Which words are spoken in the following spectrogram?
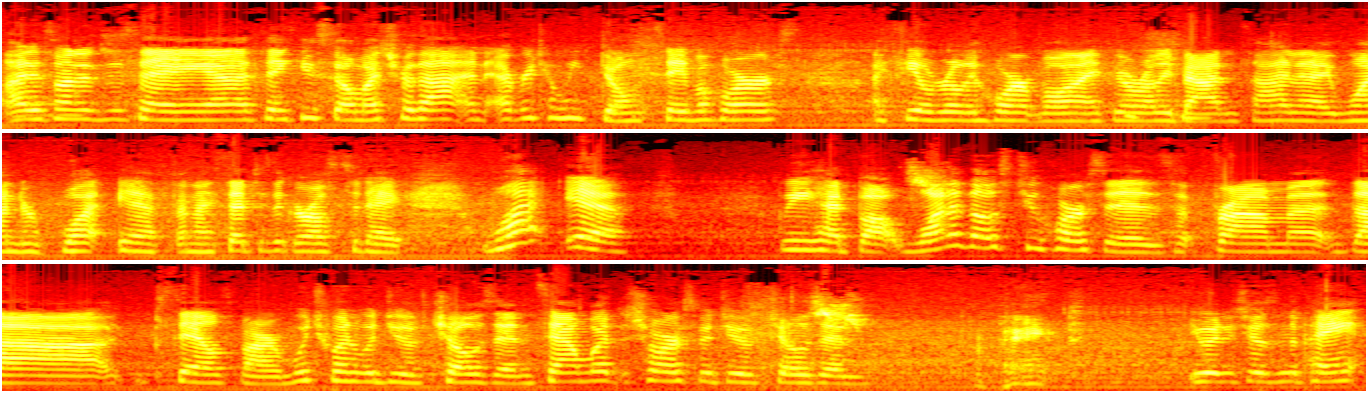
i just wanted to say uh, thank you so much for that and every time we don't save a horse I feel really horrible and I feel really bad inside and I wonder what if and I said to the girls today what if we had bought one of those two horses from the sales barn which one would you have chosen Sam what horse would you have chosen The paint. you would have chosen the paint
